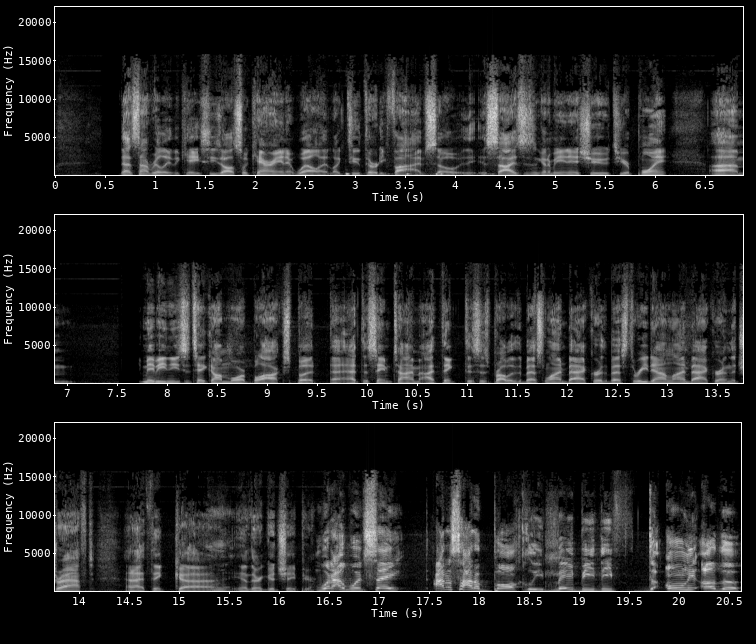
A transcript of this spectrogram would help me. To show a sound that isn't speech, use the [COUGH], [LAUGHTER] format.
That's not really the case. He's also carrying it well at like 235. So his size isn't going to be an issue. To your point, um, maybe he needs to take on more blocks, but uh, at the same time, I think this is probably the best linebacker, the best three down linebacker in the draft, and I think uh, you know they're in good shape here. what I would say, outside of Barkley, may be the the only other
